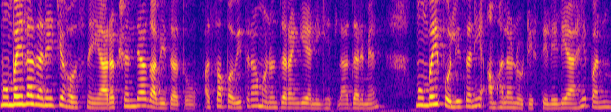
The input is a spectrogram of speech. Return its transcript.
मुंबईला जाण्याची हौस नाही आरक्षण द्या गावी जातो असा पवित्रा मनोज जरांगे यांनी घेतला. दरम्यान मुंबई पोलिसांनी आम्हाला नोटीस दिलेली आहे पण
